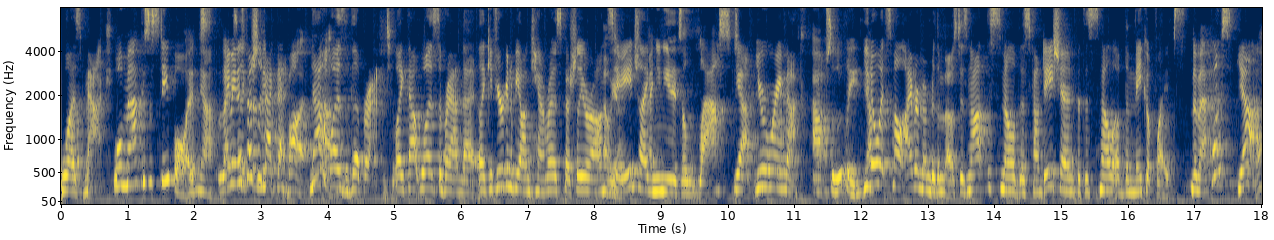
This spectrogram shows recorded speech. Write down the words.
was MAC. Well, MAC is a staple. It's, Yeah, I mean, like the especially back makeup then. bought. That Yeah. was the brand. Like that was the brand that, like, if you're going to be on camera, especially or on Oh, yeah. stage, like, and you needed to last. yeah, you're wearing MAC. Yeah. Absolutely. You know what smell I remember the most is not the smell of this foundation, but the smell of the makeup wipes. the MAC ones? Yeah.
